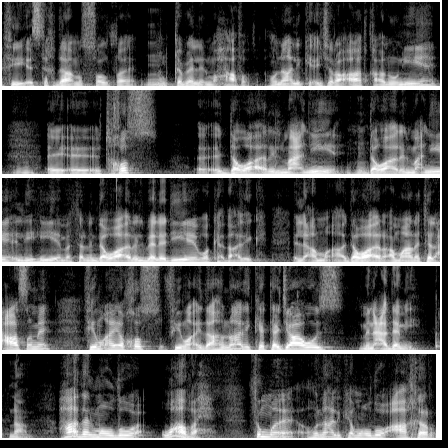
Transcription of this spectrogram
في استخدام السلطة من قبل المحافظ هنالك إجراءات قانونية آه، آه، تخص الدوائر المعنية الدوائر المعنية اللي هي مثلا دوائر البلدية وكذلك دوائر أمانة العاصمة فيما يخص فيما إذا هنالك تجاوز من عدمه. نعم. هذا الموضوع واضح. ثم هنالك موضوع آخر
